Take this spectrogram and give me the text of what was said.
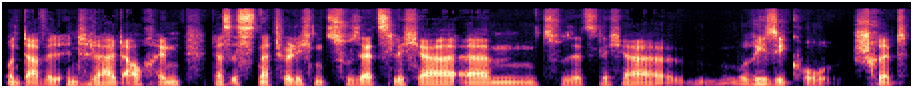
und da will Intel halt auch hin. Das ist natürlich ein zusätzlicher, ähm, zusätzlicher Risikoschritt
